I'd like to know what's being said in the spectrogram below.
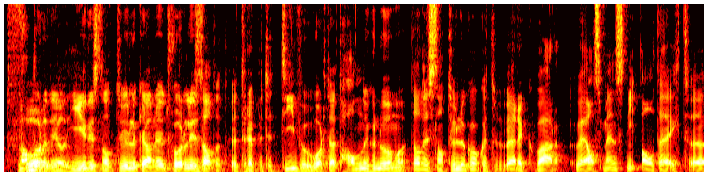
Het voordeel hier is natuurlijk aan het voordeel is dat het, het, repetitieve wordt uit handen genomen. Dat is natuurlijk ook het werk waar wij als mensen niet altijd echt uh,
